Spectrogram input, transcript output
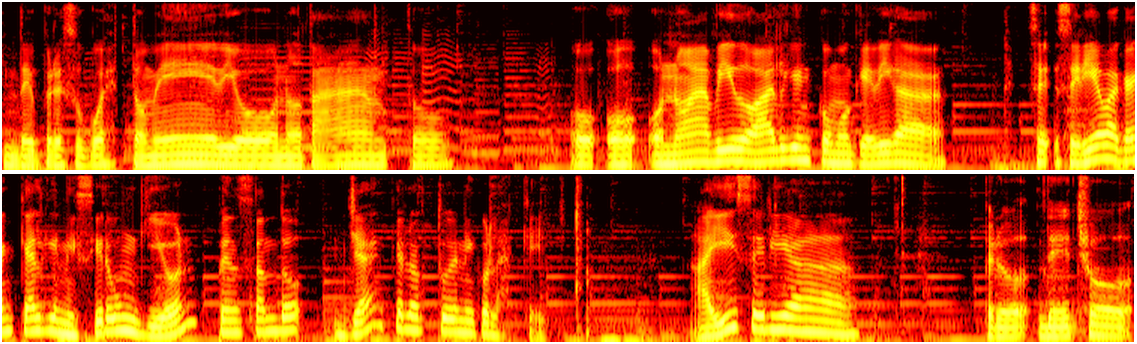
de presupuesto medio, no tanto. O, o- o no ha habido alguien como que diga... se- sería bacán que alguien hiciera un guion pensando ya en que lo actúe Nicolas Cage. Ahí sería... Pero de hecho,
